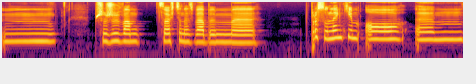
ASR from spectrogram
mm, przeżywam coś, co nazwałabym e, po prostu lękiem o um,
